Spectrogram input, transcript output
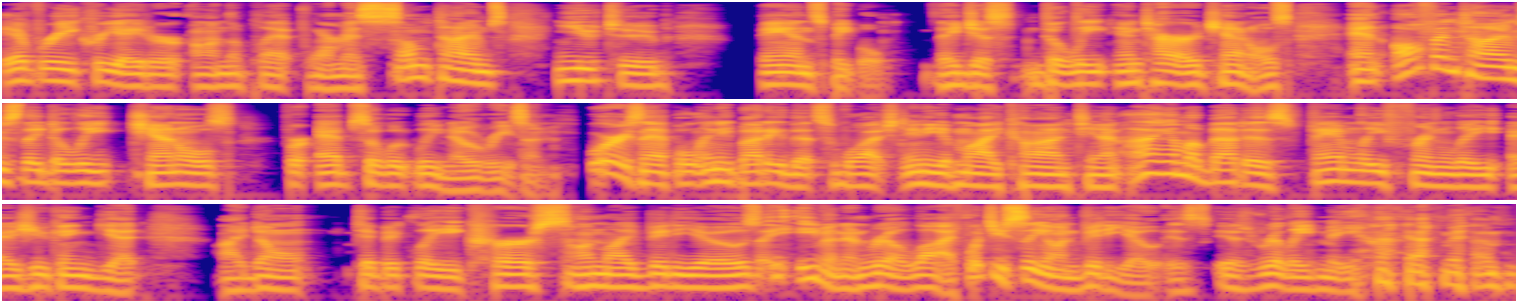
every creator on the platform is sometimes YouTube bans people. They just delete entire channels, and oftentimes they delete channels for absolutely no reason. For example, anybody that's watched any of my content, I am about as family friendly as you can get. I don't typically curse on my videos, even in real life. What you see on video is is really me. I mean,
